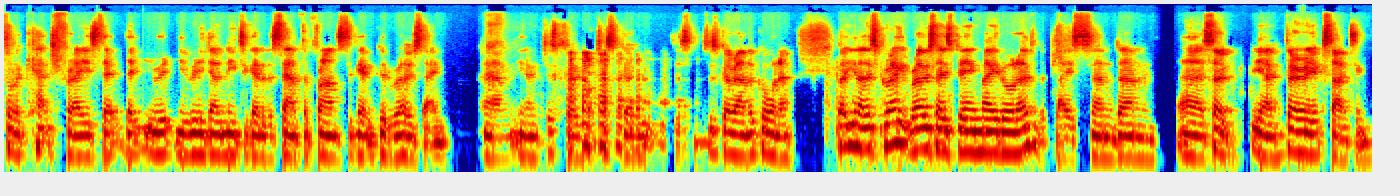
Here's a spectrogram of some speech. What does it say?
sort of catchphrase that that you, re- you really don't need to go to the south of France to get a good rosé. Um, you know, just go, just go, just, just go around the corner. But you know, there's great rosés being made all over the place, and um, uh, so yeah, very exciting.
